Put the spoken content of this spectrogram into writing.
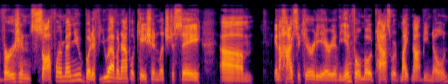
version software menu. But if you have an application, let's just say um, in a high security area, the info mode password might not be known.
